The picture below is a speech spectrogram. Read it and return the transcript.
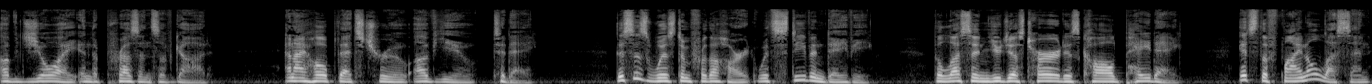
of joy in the presence of God. And I hope that's true of you today. This is Wisdom for the Heart with Stephen Davey. The lesson you just heard is called Payday. It's the final lesson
